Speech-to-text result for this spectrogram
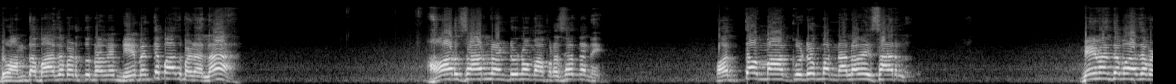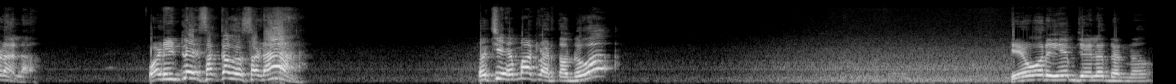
నువ్వు అంత బాధపడుతున్నావే మేమెంత బాధపడాలా? ఆరు సార్లు అంటున్నావు మా ప్రసన్నని. మొత్తం మా కుటుంబం నలభై సార్లు. మేమెంత బాధపడాలా? వాడు ఇంట్లోకి చక్కగా వస్తాడా? వచ్చి ఏం మాట్లాడతావు నువ్వు? ఎవరు ఏం చేయలేదు నన్ను.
